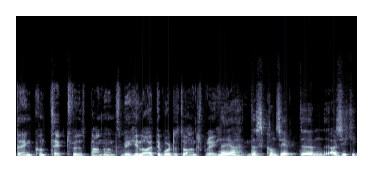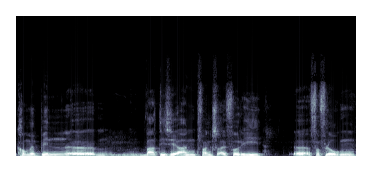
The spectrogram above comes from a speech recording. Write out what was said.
dein Konzept für das Panhans? Welche Leute wolltest du ansprechen? Naja, das Konzept, äh, als ich gekommen bin, äh, war diese Anfangseuphorie äh, verflogen.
